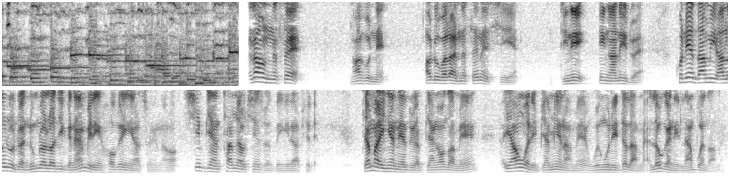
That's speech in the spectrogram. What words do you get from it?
2025ခုနှစ်အောက်တိုဘာလ28ရက်ဒီနေ့အင်္ဂါနေ့အတွက်ခုနှစ်သားမီအားလုံးတို့အတွက် numerology ကဏ္ဍပင်ဟောကိန်းရဆိုရင်တော့ရှင်ပြန်ထမြောက်ခြင်းဆိုတဲ့သင်္ကေတဖြစ်တယ်။ကျမ်းမာရေးညံ့တဲ့သူကပြန်ကောင်းသွားမယ်။အယောင်းဝယ်တွေပြန်မြင့်လာမယ်။ဝင်ငွေတွေတက်လာမယ်။အလောက်ကန်တွေလမ်းပွင့်သွားမယ်။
